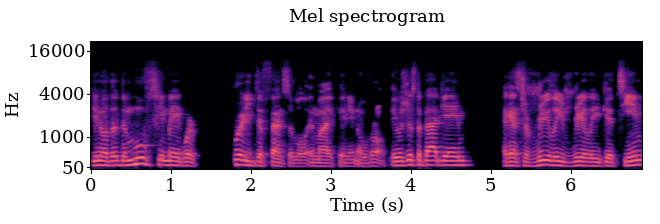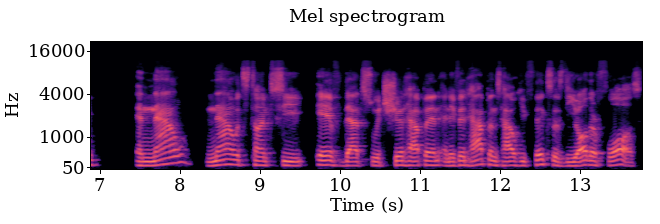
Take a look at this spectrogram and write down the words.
you know, the, the moves he made were pretty defensible, in my opinion, overall. It was just a bad game against a really, really good team. And now, now it's time to see if that switch should happen. And if it happens, how he fixes the other flaws,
